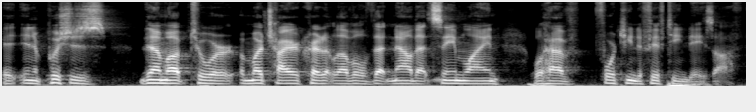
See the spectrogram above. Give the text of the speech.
It, and it pushes them up to a much higher credit level that now that same line will have 14 to 15 days off.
